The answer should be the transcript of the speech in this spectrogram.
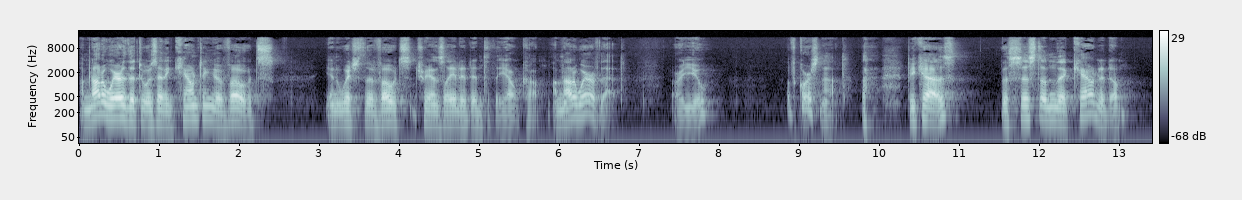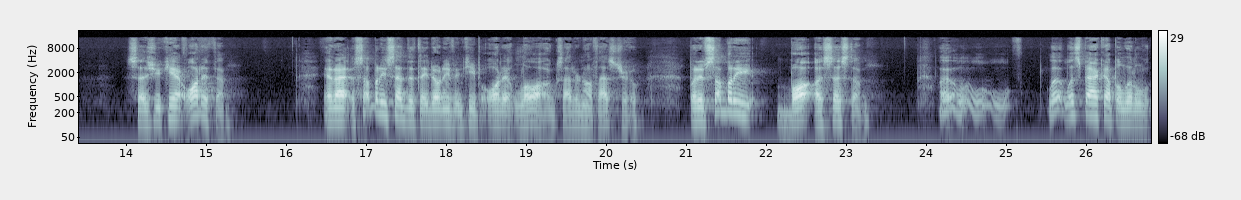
I'm not aware that there was any counting of votes in which the votes translated into the outcome. I'm not aware of that. Are you? Of course not. because the system that counted them says you can't audit them. And I, somebody said that they don't even keep audit logs. I don't know if that's true. But if somebody bought a system, let, us back up a little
